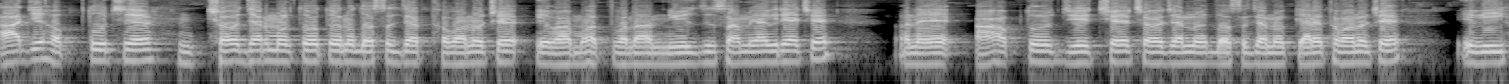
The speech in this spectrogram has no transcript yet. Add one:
આ જે હપ્તો છે, છ હજાર મળતો હતો, એનો દસ હજાર થવાનો છે, એવા મહત્વના ન્યૂઝ સામે આવી રહ્યા છે. અને આ હપ્તો જે છે, છ હજારનો, દસ હજારનો ક્યારે થવાનો છે, એવી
